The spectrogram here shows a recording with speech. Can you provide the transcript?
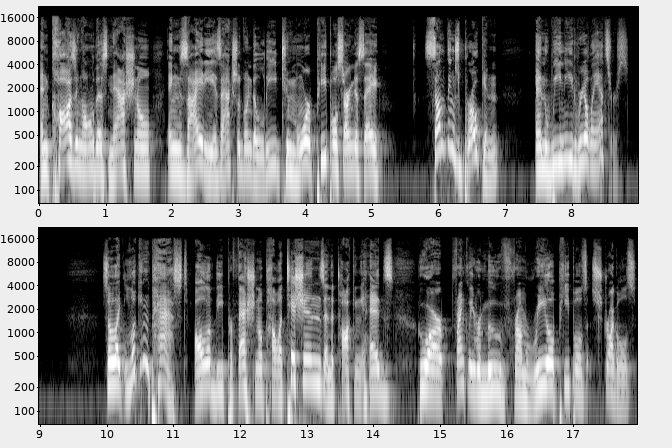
and causing all this national anxiety is actually going to lead to more people starting to say, something's broken and we need real answers. So, like, looking past all of the professional politicians and the talking heads who are, frankly, removed from real people's struggles,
